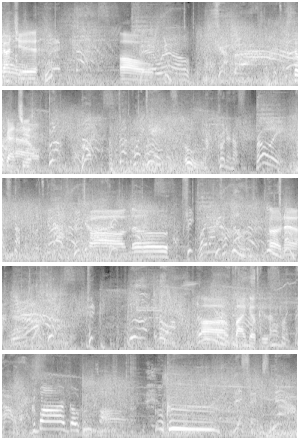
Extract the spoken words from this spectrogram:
Gotcha. Oh, still got you. Done playing games. Ooh. Good enough. Broly. That was nothing. Let's go. oh no! Right on time. Oh no. Oh, bye Goku. Goodbye, Goku. This ends now.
